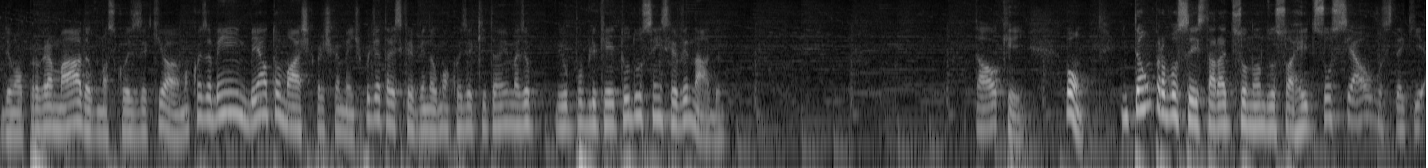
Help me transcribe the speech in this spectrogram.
deu uma programada, algumas coisas aqui, ó. Uma coisa bem, bem automática praticamente. Eu podia estar escrevendo alguma coisa aqui também, mas eu, eu publiquei tudo sem escrever nada. Tá ok. Bom, então para você estar adicionando a sua rede social, você tem que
